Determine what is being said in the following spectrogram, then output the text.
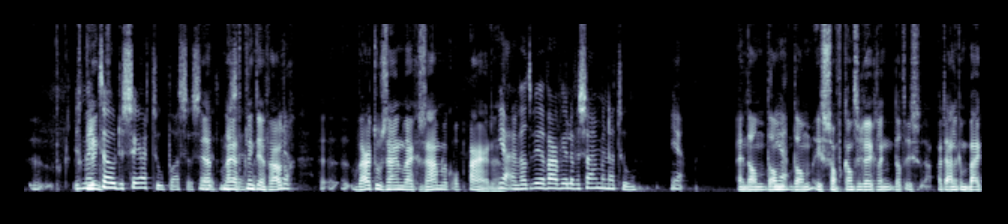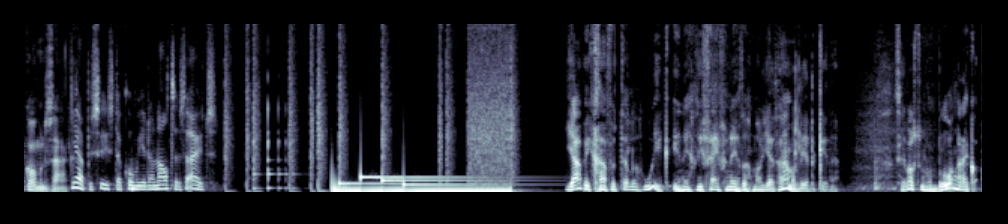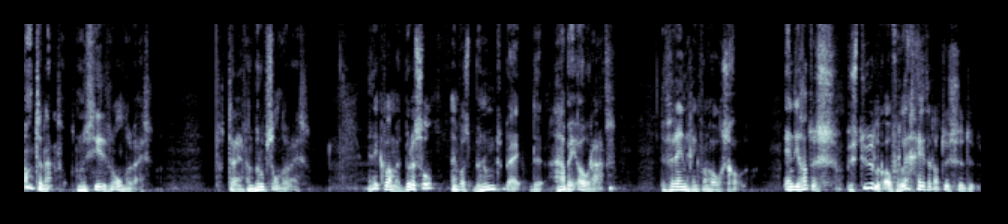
Is methode SER toepassen. Ja, nou ja, het klinkt eenvoudig. Ja. Uh, waartoe zijn wij gezamenlijk op aarde? Ja, en wat, waar willen we samen naartoe? Ja. En dan, dan, ja. dan is zo'n vakantieregeling dat is uiteindelijk een bijkomende zaak. Ja, precies. Daar kom je dan altijd uit. Jaap, ik ga vertellen hoe ik in 1995 Mariette Hamer leerde kennen. Zij was toen een belangrijke ambtenaar op het ministerie van Onderwijs. Op het terrein van het beroepsonderwijs. En ik kwam uit Brussel en was benoemd bij de HBO-raad. De Vereniging van Hogescholen. En die had dus bestuurlijk overleg, heette dat, tussen de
